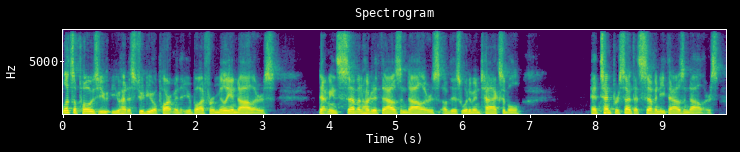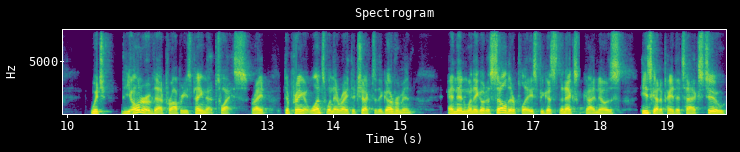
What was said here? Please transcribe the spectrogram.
let's suppose you, you had a studio apartment that you bought for a million dollars. That means $700,000 of this would have been taxable. At 10%, that's $70,000 which the owner of that property is paying that twice, right? They're paying it once when they write the check to the government. And then when they go to sell their place, because the next guy knows he's got to pay the tax too,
